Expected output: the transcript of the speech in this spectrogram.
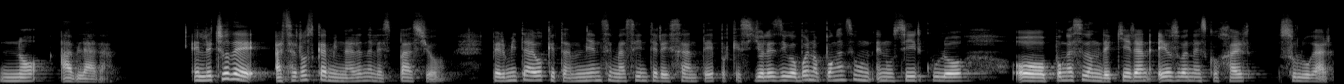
no hablada. El hecho de hacerlos caminar en el espacio permite algo que también se me hace interesante, porque si yo les digo, bueno, pónganse en un círculo o pónganse donde quieran, ellos van a escoger su lugar.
